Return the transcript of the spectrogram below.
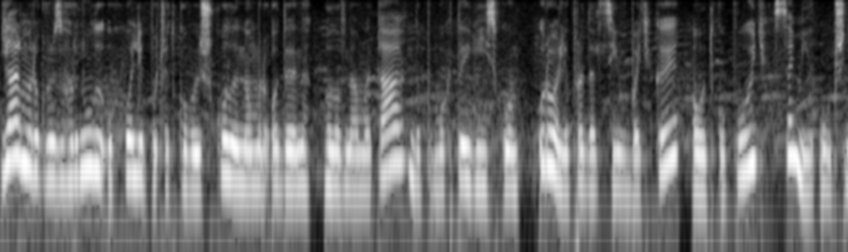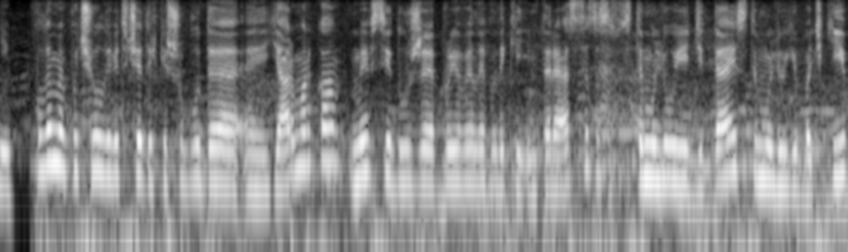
Ярмарок розгорнули у холі початкової школи номер 1 Головна мета допомогти війську. У ролі продавців батьки, а от купують самі учні. Коли ми почули від вчительки, що буде е, ярмарка, ми всі дуже проявили великий інтерес. Це стимулює дітей, стимулює батьків.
